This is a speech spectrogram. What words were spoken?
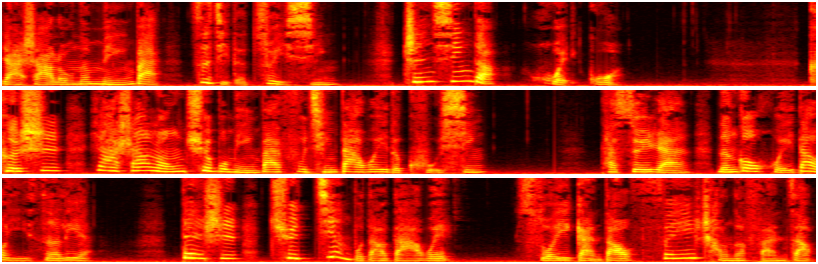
亚沙龙能明白自己的罪行，真心的悔过。可是亚沙龙却不明白父亲大卫的苦心。他虽然能够回到以色列，但是却见不到大卫，所以感到非常的烦躁。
